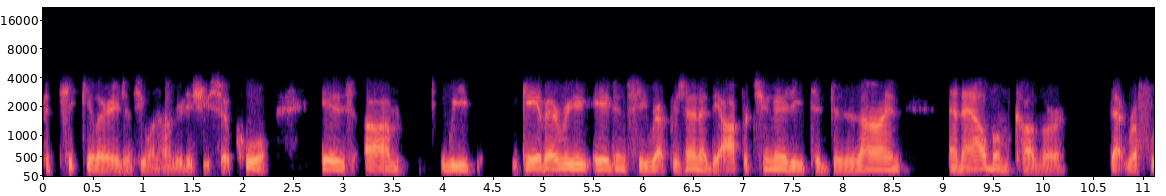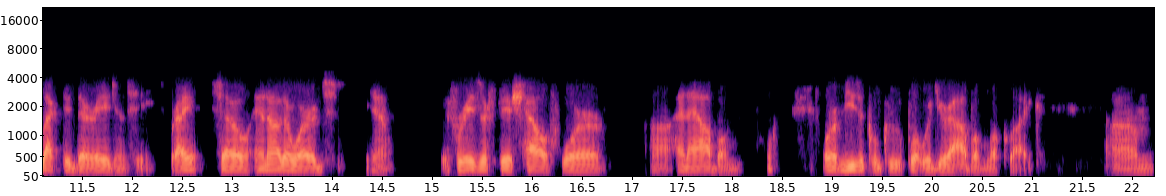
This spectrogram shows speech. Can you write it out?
particular Agency 100 issue so cool, is um, we gave every agency represented the opportunity to design an album cover that reflected their agency, right? So, in other words, you know, if Razorfish Health were uh, an album or a musical group, what would your album look like? Um,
